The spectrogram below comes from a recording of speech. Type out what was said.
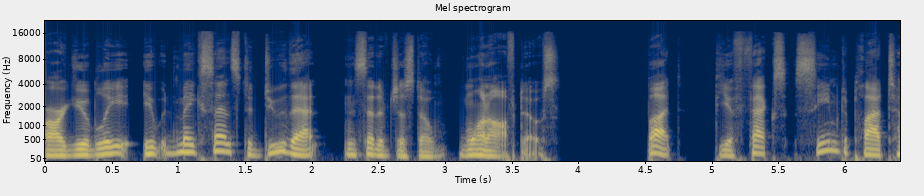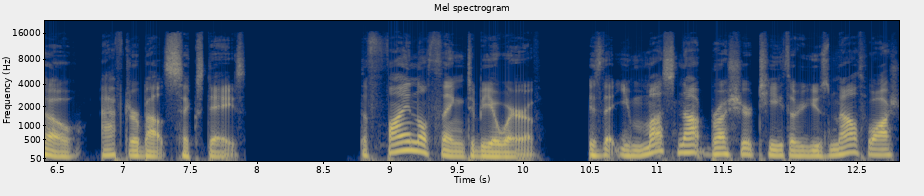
Arguably, it would make sense to do that instead of just a one off dose. But the effects seem to plateau after about 6 days. The final thing to be aware of is that you must not brush your teeth or use mouthwash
